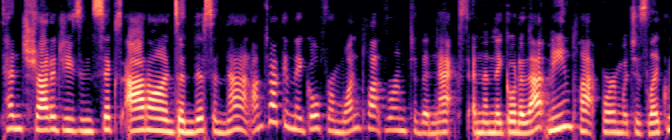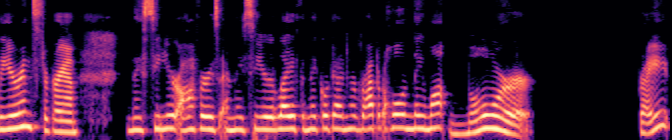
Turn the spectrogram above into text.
10 strategies and six add-ons and this and that i'm talking they go from one platform to the next and then they go to that main platform which is likely your instagram and they see your offers and they see your life and they go down your rabbit hole and they want more right?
